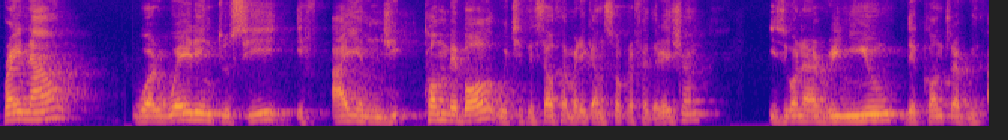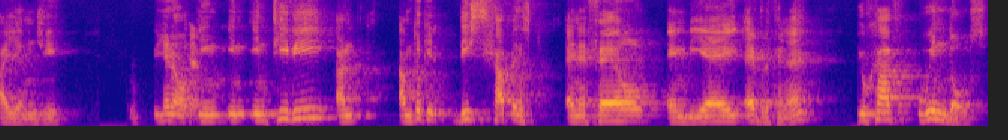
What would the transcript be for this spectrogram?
right now, we're waiting to see if IMG, CONMEBOL, which is the South American Soccer Federation, is going to renew the contract with IMG. You know, okay. in, in, in TV, and I'm talking, this happens NFL, NBA, everything. Eh? You have windows,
